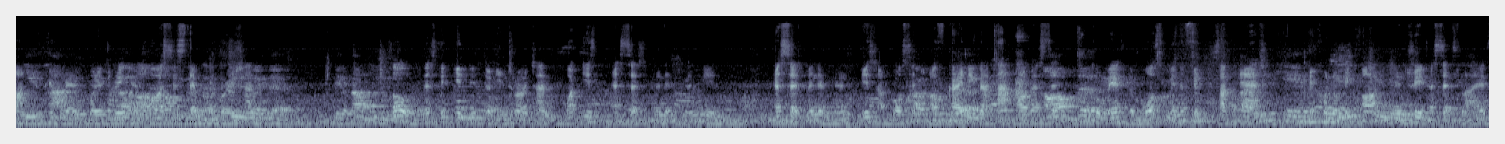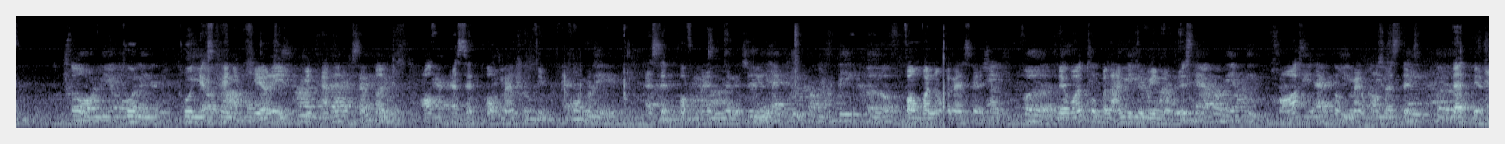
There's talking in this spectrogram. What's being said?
on equipment monitoring and our system operation. So, let's begin with the introduction. What is asset management mean? Asset management is a process of guiding data of assets to make the most benefit, such as economic or entry assets life. So, to, it clearly, we have an example of asset performance, asset performance management from one organization. They want to balance between the risk, cost, and performance of assets that based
